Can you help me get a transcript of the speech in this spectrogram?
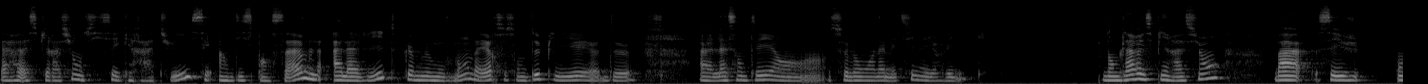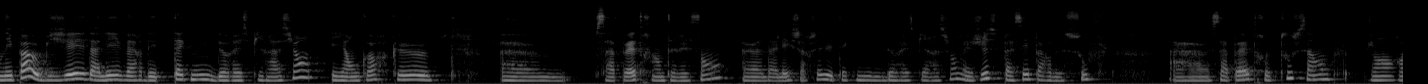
La respiration aussi, c'est gratuit, c'est indispensable à la vie, comme le mouvement. D'ailleurs, ce sont deux piliers de la santé selon la médecine ayurvédique. Donc la respiration, bah, c'est, on n'est pas obligé d'aller vers des techniques de respiration et encore que euh, ça peut être intéressant euh, d'aller chercher des techniques de respiration, mais juste passer par le souffle. Euh, ça peut être tout simple, genre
